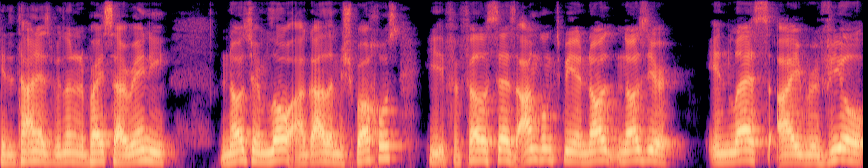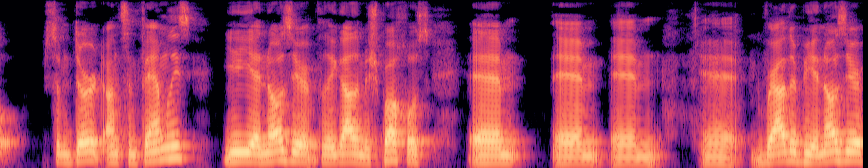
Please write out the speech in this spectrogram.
As we learn in the lo agala. If a fellow says, I'm going to be a Nazir unless I reveal some dirt on some families, Yiyah Nazir v'legala mishpachos, um, um, um, uh, rather be a Nazir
